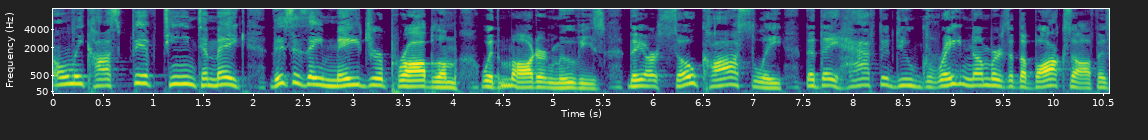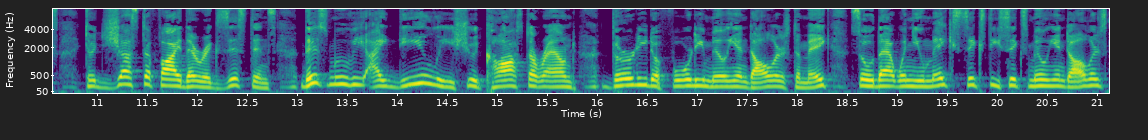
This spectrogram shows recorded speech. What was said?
only cost 15 to make. This is a major problem with modern movies. They are so costly that they have to do great numbers at the box office to justify their existence. This movie ideally should cost around 30 to 40 million dollars to make so that when you make 66 million dollars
